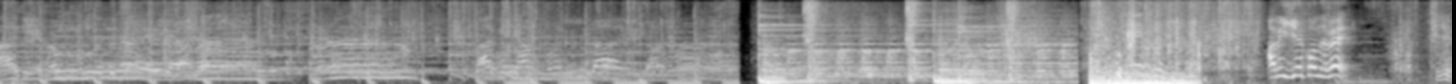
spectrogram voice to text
आगे हम भूल गए गाना आगे हम अभी ये कौन है बे? ये।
